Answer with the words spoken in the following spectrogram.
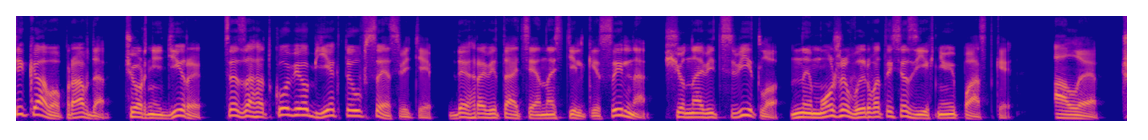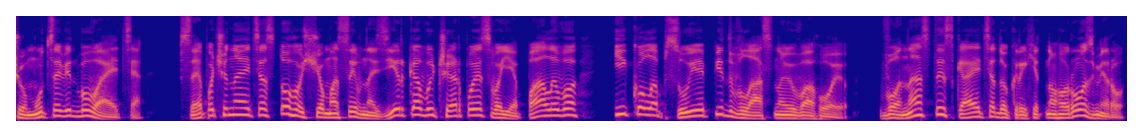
Цікаво, правда? Чорні діри це загадкові об'єкти у всесвіті, де гравітація настільки сильна, що навіть світло не може вирватися з їхньої пастки. Але чому це відбувається? Все починається з того, що масивна зірка вичерпує своє паливо і колапсує під власною вагою. Вона стискається до крихітного розміру,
